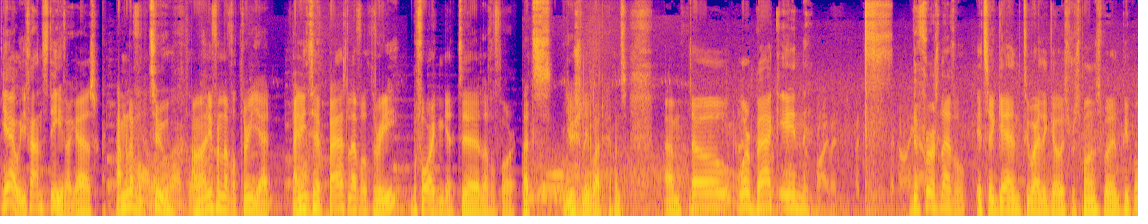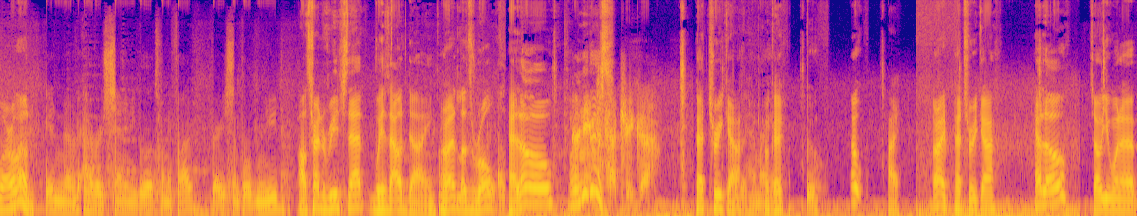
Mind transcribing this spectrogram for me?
yeah, we found Steve, I guess. I'm level Yeah, two. level up, I'm level not even level three yet. I need to pass level three before I can get to level four. That's usually what happens. Um, so we're back in the first level. It's again to where the ghost responds when people are alone. Getting an average sanity below 25. Very simple need. I'll try to reach that without dying. All right, let's roll. Hello. Her Look at this. Patrika. Patrika. Okay, right Okay. Oh, hi. All right, Patrika. Hello. So you wanna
